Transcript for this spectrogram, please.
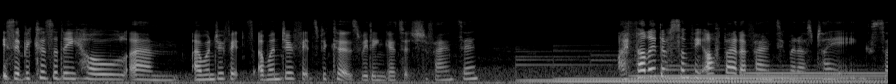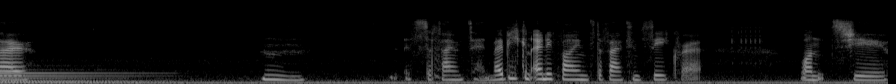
is it because of the whole um I wonder if it's I wonder if it's because we didn't go touch the fountain? I felt like there was something off about the fountain when I was playing, so Hmm. It's the fountain. Maybe you can only find the fountain secret once you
